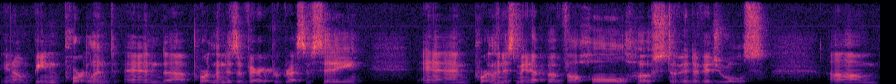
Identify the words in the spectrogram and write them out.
you know being in Portland and uh, Portland is a very progressive city and Portland is made up of a whole host of individuals um,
